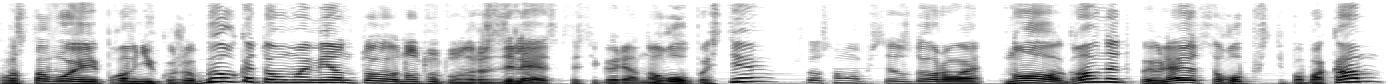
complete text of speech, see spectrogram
Хвостовой плавник уже был к этому моменту, но тут он разделяется, кстати говоря, на лопасти, что само по себе здорово. Но главное, это появляются лопасти по бокам,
